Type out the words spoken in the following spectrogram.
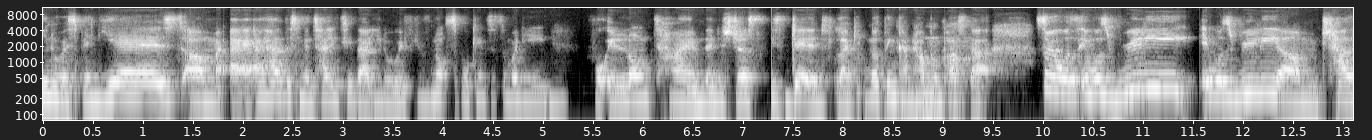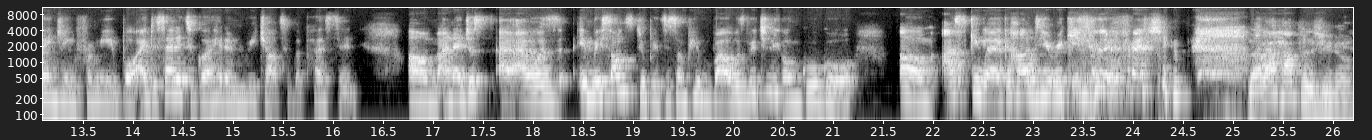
you know it's been years um I, I had this mentality that you know if you've not spoken to somebody for a long time, then it's just it's dead. Like nothing can happen mm. past that. So it was it was really it was really um challenging for me. But I decided to go ahead and reach out to the person. Um and I just I, I was it may sound stupid to some people, but I was literally on Google um, asking like, how do you rekindle a friendship? Now that happens, you know.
